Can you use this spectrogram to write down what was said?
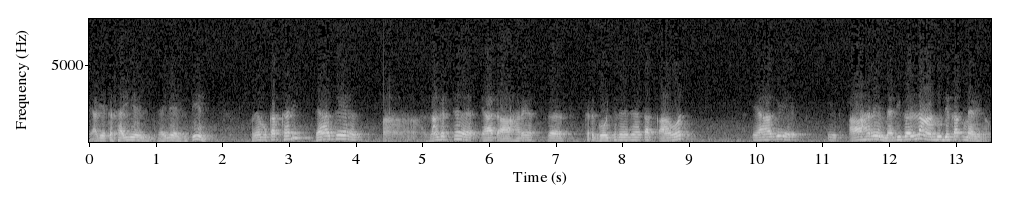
එයාගේ එක සෛලයයි සෛලයයි තියෙන්නේ. මොන මොකක් හරි එයාගේ ළඟට එයාට ආහාරයකට ගෝචර වෙන එකක් ආවොත් එයාගේ ඒ ආහාරය මැදි කරලා අඬු දෙකක් මැවෙනවා.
